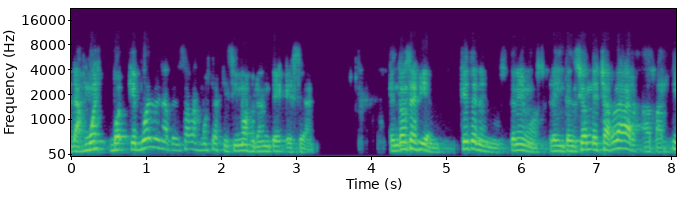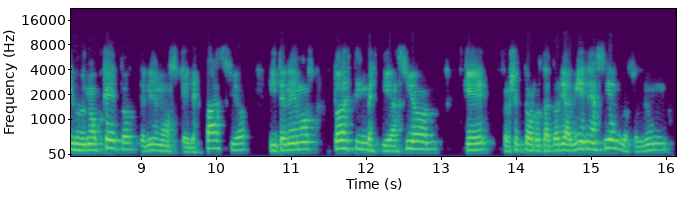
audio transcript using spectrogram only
las que vuelven a pensar las muestras que hicimos durante ese año. Entonces, bien, ¿qué tenemos? Tenemos la intención de charlar a partir de un objeto, tenemos el espacio y tenemos toda esta investigación que Proyecto Rotatoria viene haciendo sobre un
